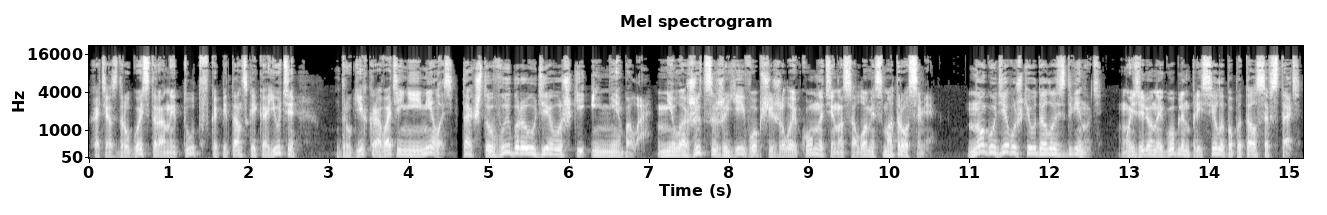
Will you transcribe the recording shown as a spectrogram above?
Хотя, с другой стороны, тут, в капитанской каюте, других кроватей не имелось, так что выбора у девушки и не было. Не ложиться же ей в общей жилой комнате на соломе с матросами. Ногу девушке удалось сдвинуть. Мой зеленый гоблин присел и попытался встать.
